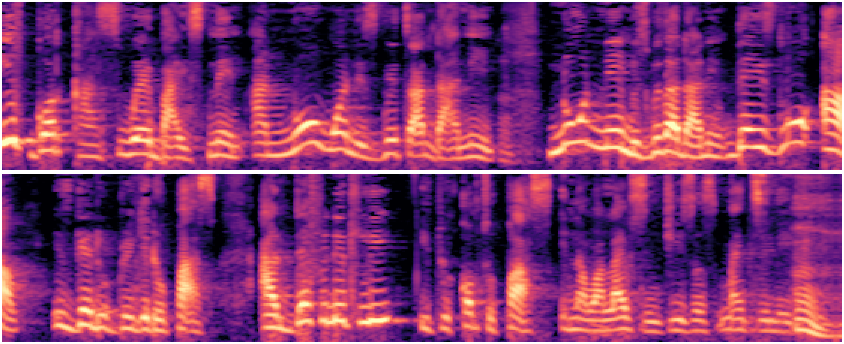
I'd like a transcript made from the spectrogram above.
if God can swear by his name and no one is greater than him, no name is greater than him, there is no how he's going to bring it to pass. And definitely it will come to pass in our lives in Jesus' mighty name.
